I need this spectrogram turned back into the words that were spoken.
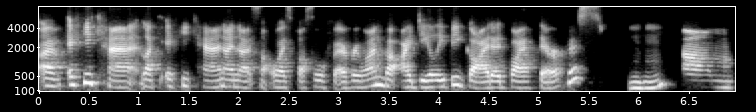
um, if you can like if you can i know it's not always possible for everyone but ideally be guided by a therapist hmm um,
